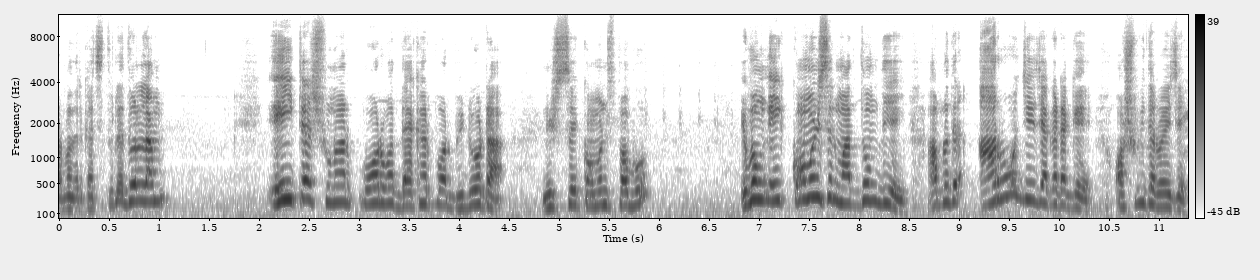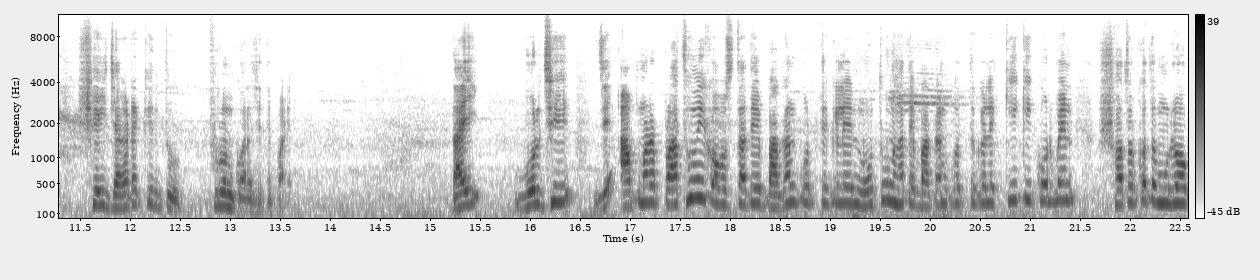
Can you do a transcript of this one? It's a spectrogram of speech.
আপনাদের কাছে তুলে ধরলাম। এইটা শোনার পর বা দেখার পর ভিডিওটা নিশ্চয়ই কমেন্টস পাবো। এবং এই কমেন্টসের মাধ্যম দিয়েই আপনাদের আরও যে জায়গাটাকে অসুবিধা রয়েছে, সেই জায়গাটা কিন্তু পূরণ করা যেতে পারে। তাই বলছি যে আপনারা প্রাথমিক অবস্থাতে বাগান করতে গেলে, নতুন হাতে বাগান করতে গেলে কি কি করবেন, সতর্কতামূলক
